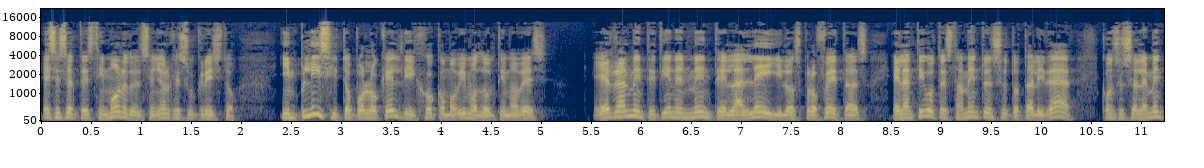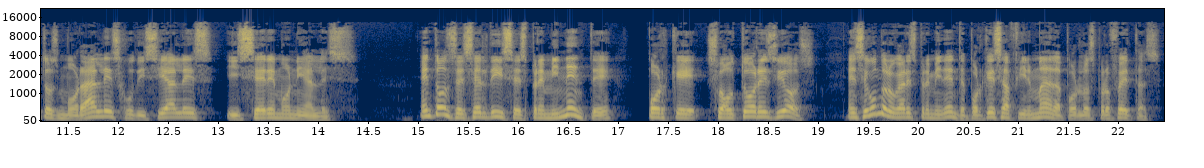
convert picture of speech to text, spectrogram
Ese es el testimonio del Señor Jesucristo, implícito por lo que Él dijo, como vimos la última vez. Él realmente tiene en mente la ley y los profetas, el Antiguo Testamento en su totalidad, con sus elementos morales, judiciales y ceremoniales. Entonces Él dice es preeminente porque su autor es Dios. En segundo lugar es preeminente porque es afirmada por los profetas.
